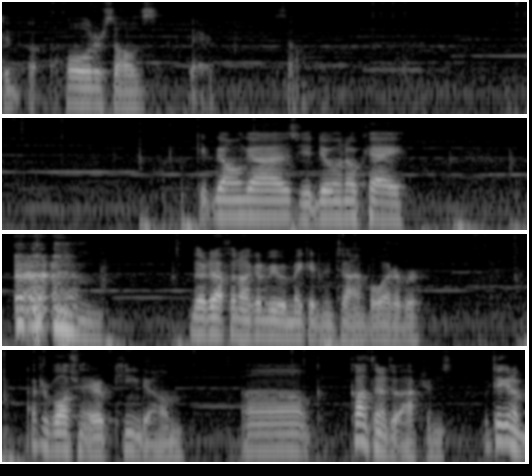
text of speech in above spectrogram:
to hold ourselves there. So. Keep going, guys. You're doing okay. They're definitely not going to be able to make it in time, but whatever. After abolishing the Arab Kingdom, uh, continental actions. We've taken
